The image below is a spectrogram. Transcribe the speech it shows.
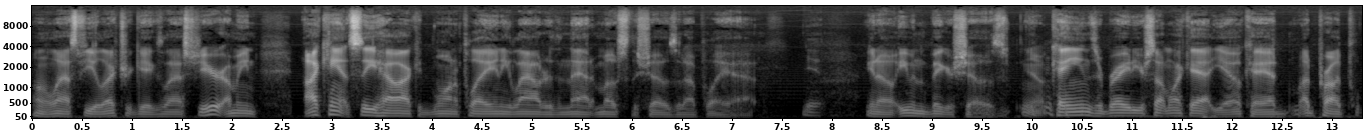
on the last few electric gigs last year. I mean, I can't see how I could want to play any louder than that at most of the shows that I play at. Yeah. you know, even the bigger shows, you know, Cain's or Brady or something like that. Yeah, okay, I'd I'd probably pu-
